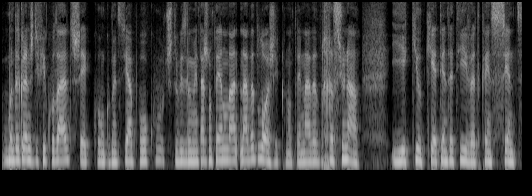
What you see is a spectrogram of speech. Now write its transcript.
uma das grandes dificuldades é, como eu dizia há pouco, os distúrbios alimentares não têm nada de lógico, não têm nada de racional. E aquilo que é tentativa de quem se sente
